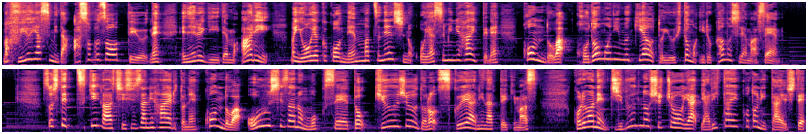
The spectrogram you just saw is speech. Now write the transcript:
まあ冬休みだ、遊ぶぞっていうね、エネルギーでもあり、まあようやくこう年末年始のお休みに入ってね、今度は子供に向き合うという人もいるかもしれません。そして月が獅子座に入るとね、今度はお牛座の木星と90度のスクエアになっていきます。これはね、自分の主張ややりたいことに対して、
